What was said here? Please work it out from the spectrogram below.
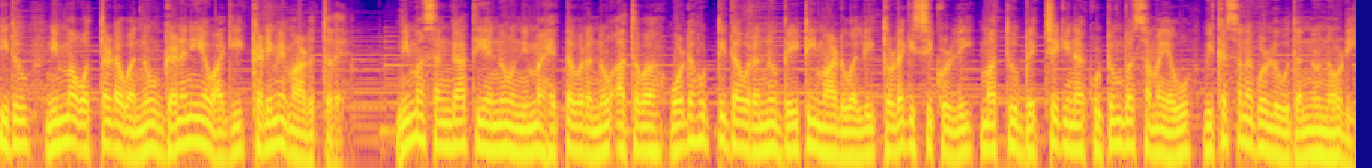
ಇದು ನಿಮ್ಮ ಒತ್ತಡವನ್ನು ಗಣನೀಯವಾಗಿ ಕಡಿಮೆ ಮಾಡುತ್ತದೆ. ನಿಮ್ಮ ಸಂಗಾತಿಯನ್ನು ನಿಮ್ಮ ಹೆತ್ತವರನ್ನು ಅಥವಾ ಒಡಹುಟ್ಟಿದವರನ್ನು ಭೇಟಿ ಮಾಡುವಲ್ಲಿ ತೊಡಗಿಸಿಕೊಳ್ಳಿ ಮತ್ತು ಬೆಚ್ಚಗಿನ ಕುಟುಂಬ ಸಮಯವು ವಿಕಸನಗೊಳ್ಳುವುದನ್ನು ನೋಡಿ.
